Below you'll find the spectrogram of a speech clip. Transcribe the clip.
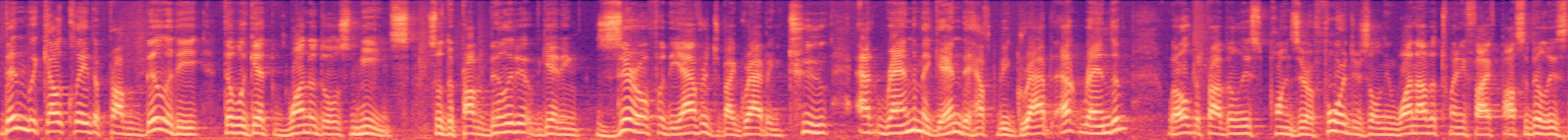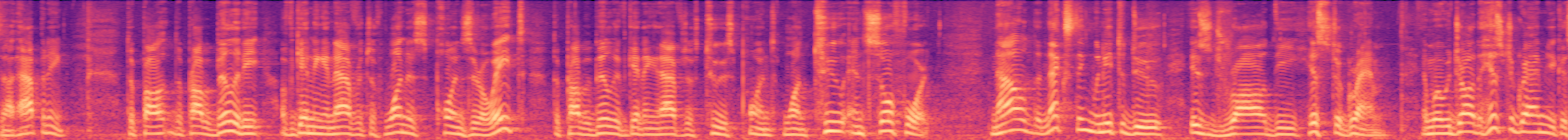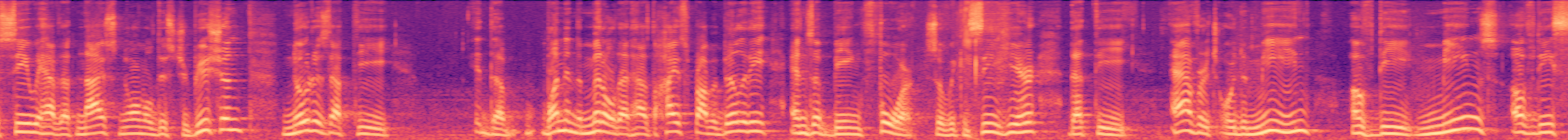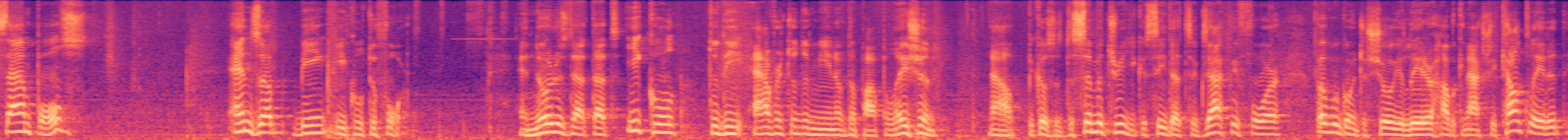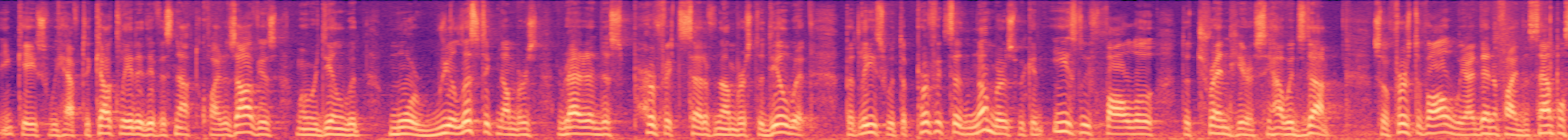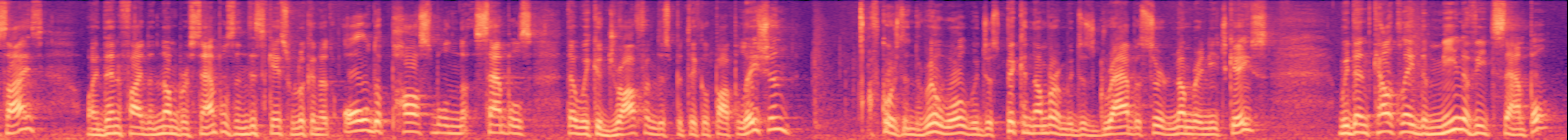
Then we calculate the probability that we'll get one of those means. So the probability of getting zero for the average by grabbing two at random, again, they have to be grabbed at random. Well, the probability is 0.04. There's only one out of 25 possibilities that happening the, pro the probability of getting an average of 1 is 0.08, the probability of getting an average of 2 is 0.12, and so forth. Now, the next thing we need to do is draw the histogram. And when we draw the histogram, you can see we have that nice normal distribution. Notice that the, the one in the middle that has the highest probability ends up being 4. So we can see here that the average or the mean of the means of these samples ends up being equal to 4. And notice that that's equal to the average of the mean of the population. Now, because of the symmetry, you can see that's exactly 4, but we're going to show you later how we can actually calculate it in case we have to calculate it if it's not quite as obvious when we're dealing with more realistic numbers rather than this perfect set of numbers to deal with. But at least with the perfect set of numbers, we can easily follow the trend here, see how it's done. So first of all, we identify the sample size. We identify the number of samples. In this case, we're looking at all the possible samples that we could draw from this particular population. Of course, in the real world, we just pick a number and we just grab a certain number in each case. We then calculate the mean of each sample.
